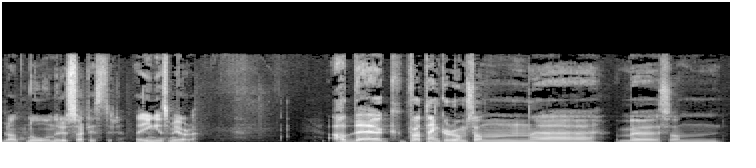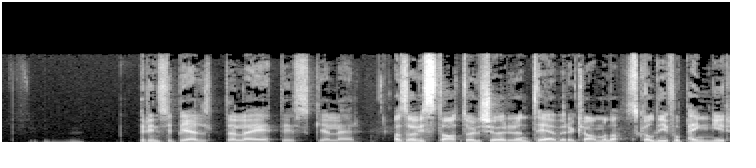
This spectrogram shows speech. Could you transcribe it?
blant noen russeartister. Det er ingen som gjør det. Hadde, hva tenker du om sånn, eh, eh, sånn prinsipielt eller etisk eller Altså, hvis Statoil kjører en TV-reklame, da, skal de få penger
